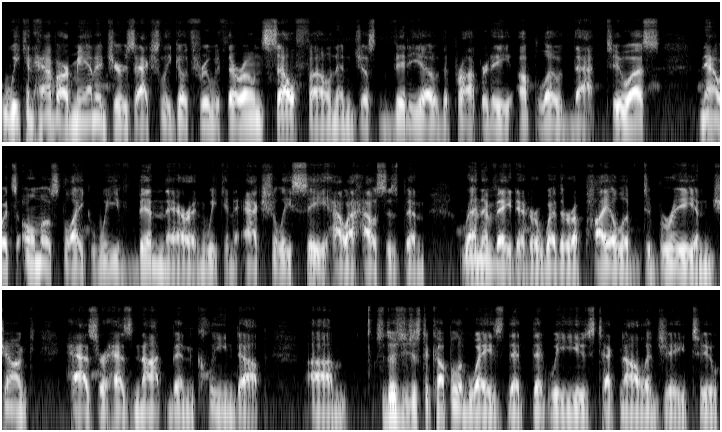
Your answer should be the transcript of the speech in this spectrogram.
we can have our managers actually go through with their own cell phone and just video the property, upload that to us now it's almost like we've been there and we can actually see how a house has been renovated or whether a pile of debris and junk has or has not been cleaned up. Um, so those are just a couple of ways that that we use technology to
